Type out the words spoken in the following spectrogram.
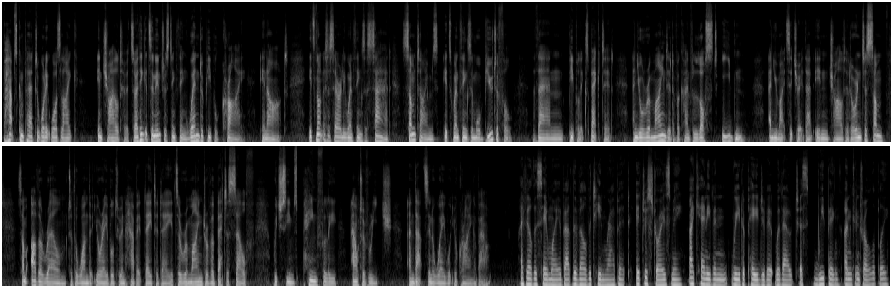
perhaps compared to what it was like in childhood. So I think it's an interesting thing. When do people cry in art? It's not necessarily when things are sad. Sometimes it's when things are more beautiful than people expected. And you're reminded of a kind of lost Eden. And you might situate that in childhood or in just some, some other realm to the one that you're able to inhabit day to day. It's a reminder of a better self, which seems painfully out of reach. And that's, in a way, what you're crying about. I feel the same way about the Velveteen Rabbit. It destroys me. I can't even read a page of it without just weeping uncontrollably.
